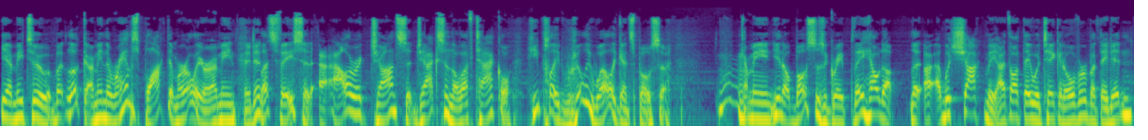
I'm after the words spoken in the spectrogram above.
Yeah, me too. But look, I mean, the Rams blocked them earlier. I mean, they did. Let's face it, Alaric Johnson, Jackson, the left tackle, he played really well against Bosa. I mean, you know, Bosa's a great. They held up, uh, which shocked me. I thought they would take it over, but they didn't.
